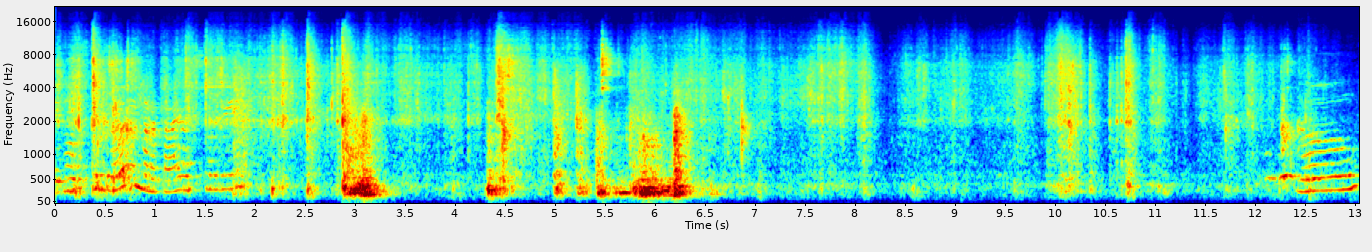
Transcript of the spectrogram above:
ఏదో వస్తుందో మన కాయ వస్తుంది Go.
